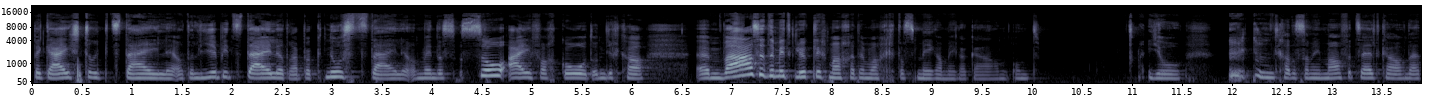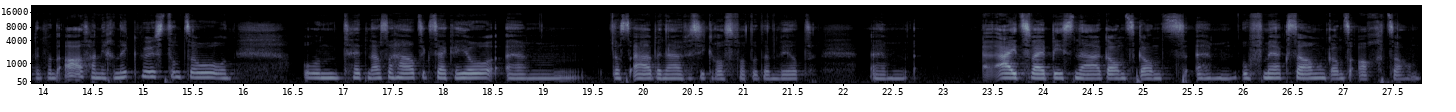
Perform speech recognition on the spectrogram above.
Begeisterung zu teilen oder Liebe zu teilen oder eben Genuss zu teilen. Und wenn das so einfach geht und ich kann ähm, Wesen damit glücklich machen, dann mache ich das mega, mega gern. Und ja, ich habe das an meinem Mann erzählt und er hat gefunden, ah, das habe ich nicht gewusst und so. Und, und hat dann auch so herzlich gesagt, ja, ähm, dass er eben auch für seinen Großvater dann wird ähm, ein, zwei Bissen ganz, ganz ähm, aufmerksam und ganz achtsam.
